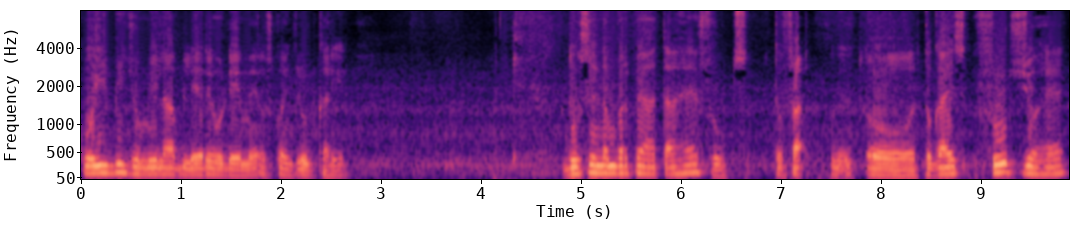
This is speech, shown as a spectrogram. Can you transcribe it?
कोई भी जो मील आप ले रहे हो डे में उसको इंक्लूड करिए. दूसरे नंबर पे आता है फ्रूट्स तो तो, तो गाइस फ्रूट्स जो है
